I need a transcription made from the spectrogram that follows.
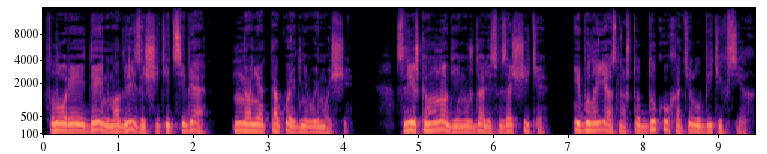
Флория и Дейн могли защитить себя, но не от такой огневой мощи. Слишком многие нуждались в защите, и было ясно, что Дуку хотел убить их всех.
